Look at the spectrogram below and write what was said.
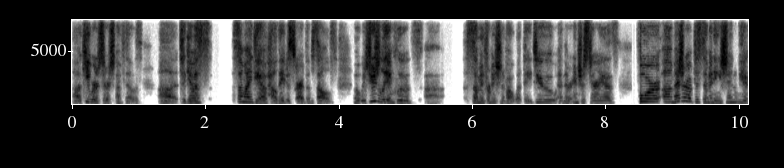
uh, keyword search of those uh, to give us some idea of how they describe themselves, which usually includes uh, some information about what they do and their interest areas. For a measure of dissemination, we,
